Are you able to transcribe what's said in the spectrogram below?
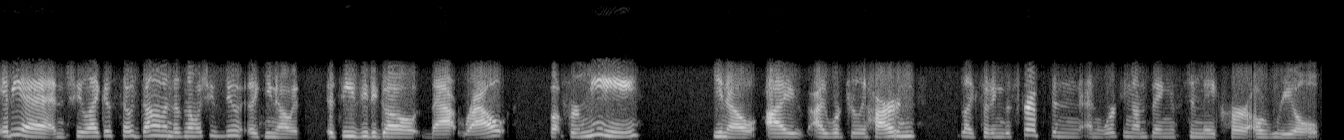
idiot and she like is so dumb and doesn't know what she's doing. Like you know, it's it's easy to go that route. But for me, you know, I I worked really hard like studying the script and and working on things to make her a real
